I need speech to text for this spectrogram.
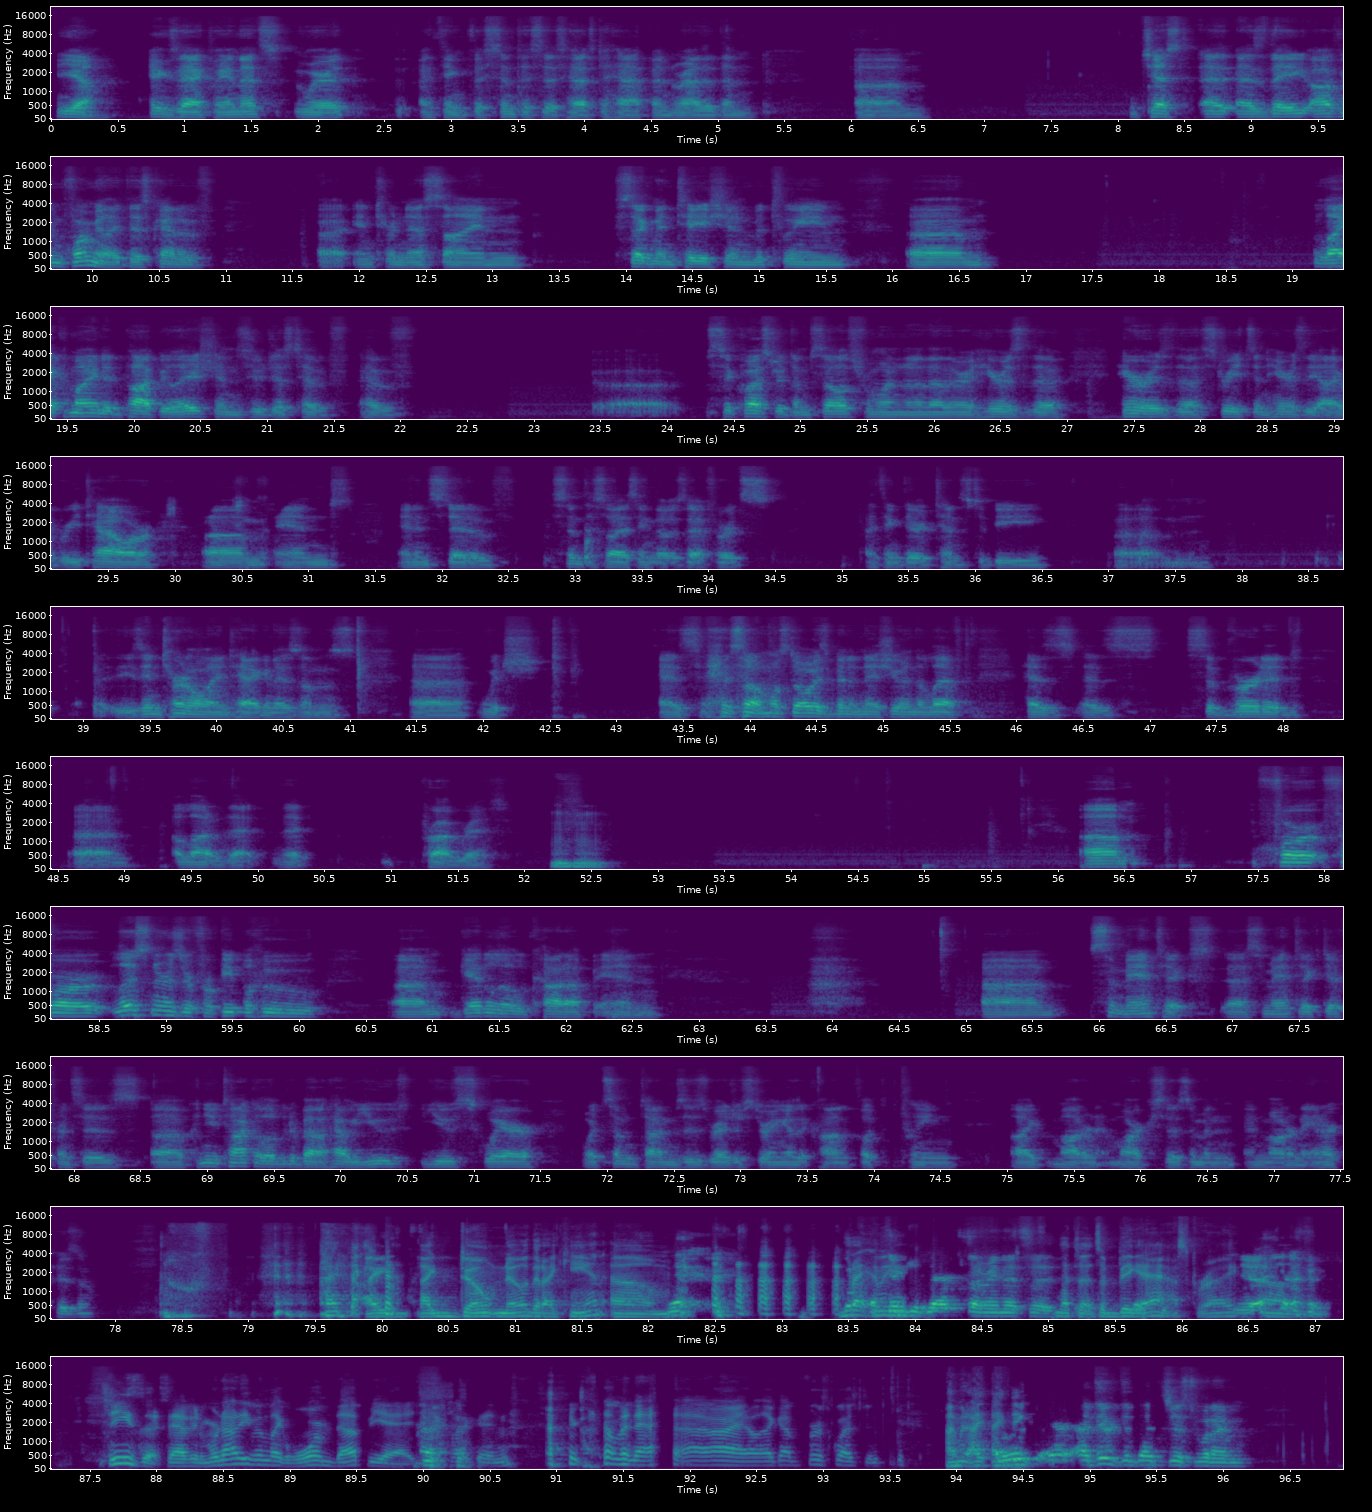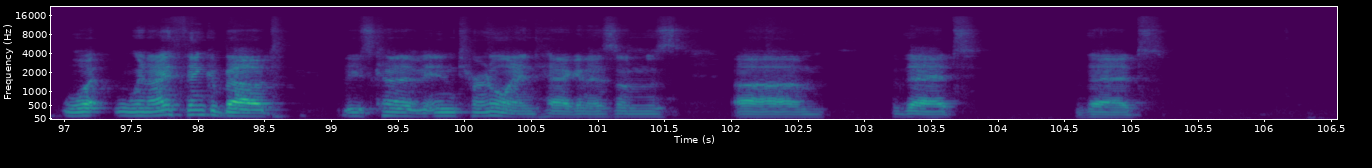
Yeah exactly. And that's where i think the synthesis has to happen rather than um, just as, as, they often formulate this kind of uh, internecine segmentation between um, like-minded populations who just have have uh, sequestered themselves from one another. Here is the here is the streets and here's the ivory tower, um, and and instead of synthesizing those efforts, I think there tends to be um, these internal antagonisms, uh, which, as has almost always been an issue in the left, has has subverted uh, a lot of that that progress. Mm-hmm. Um, for for listeners or for people who um, get a little caught up in um, semantics, uh, semantic differences. Uh, can you talk a little bit about how you you square what sometimes is registering as a conflict between like modern Marxism and, and modern anarchism? I, I, I don't know that I can. Um, but I, I mean, that's I mean that's a that's a, that's a big ask, right? Yeah. Um, Jesus, Evan, we're not even like warmed up yet. You're fucking coming at. All right, I got first question. I mean, I, I think I think that that's just what I'm. What when I think about these kind of internal antagonisms um, that that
